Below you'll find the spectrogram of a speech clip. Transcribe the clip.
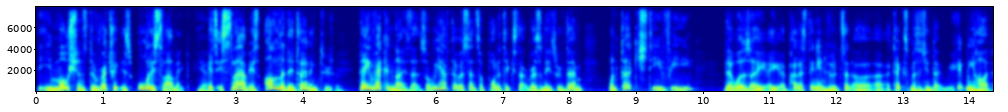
the emotions, the rhetoric is all Islamic. Yes. It's Islam, it's Allah they're turning to. They recognize that. So we have to have a sense of politics that resonates with them. On Turkish TV, there was a, a, a Palestinian who had sent a, a- a text message in that hit me hard.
